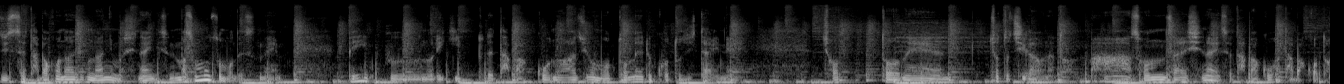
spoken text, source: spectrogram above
実際タバコの味も何もしないんですよね。まあそもそもですねベイプのリキッドでタバコの味を求めること自体ねちょっとねちょっと違うなと。まあ存在しないですよ。タバコはタバコと。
